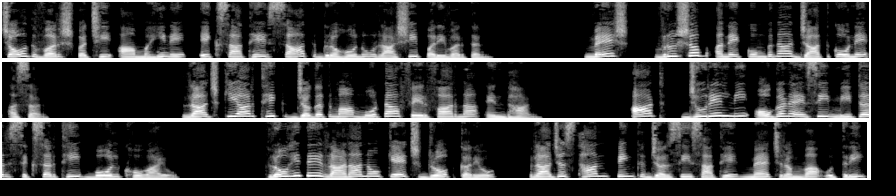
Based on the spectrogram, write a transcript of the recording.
ચૌદ વર્ષ પછી આ મહિને એકસાથે સાત ગ્રહોનું રાશિ પરિવર્તન મેષ વૃષભ અને કુંભના જાતકોને અસર રાજકીયાર્થિક જગતમાં મોટા ફેરફારના એંધાણ આઠ જુરેલની ઓગણએસી મીટર સિક્સરથી બોલ ખોવાયો રોહિતે રાણાનો કેચ ડ્રોપ કર્યો. રાજસ્થાન પિંક જર્સી સાથે મેચ રમવા ઉતરી.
